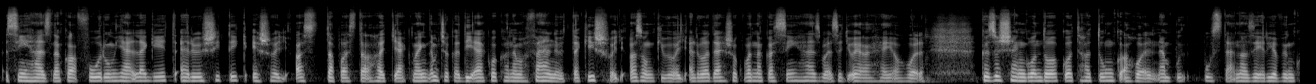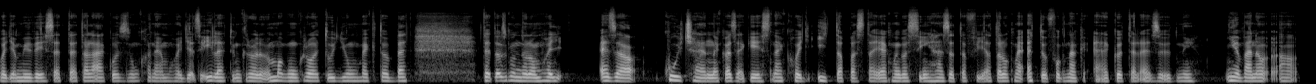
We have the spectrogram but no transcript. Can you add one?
a színháznak a fórum jellegét erősítik, és hogy azt tapasztalhatják meg nem csak a diákok, hanem a felnőttek is, hogy azon kívül, hogy előadások vannak a színházban, ez egy olyan hely, ahol közösen gondolkodhatunk, ahol nem pusztán azért jövünk, hogy a művészettel találkozzunk, hanem hogy az életünkről, magunkról tudjunk meg többet. Tehát azt gondolom, hogy ez a kulcsa ennek az egésznek, hogy így tapasztalják meg a színházat a fiatalok, mert ettől fognak elköteleződni. Nyilván a, a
